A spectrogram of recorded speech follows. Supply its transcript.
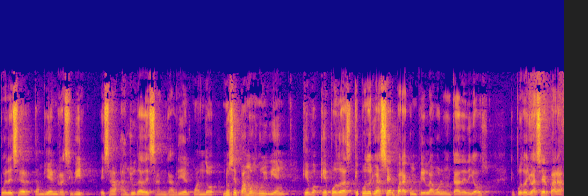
puede ser también recibir esa ayuda de San Gabriel cuando no sepamos muy bien qué, puedo, qué puedo yo hacer para cumplir la voluntad de Dios, qué puedo yo hacer para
